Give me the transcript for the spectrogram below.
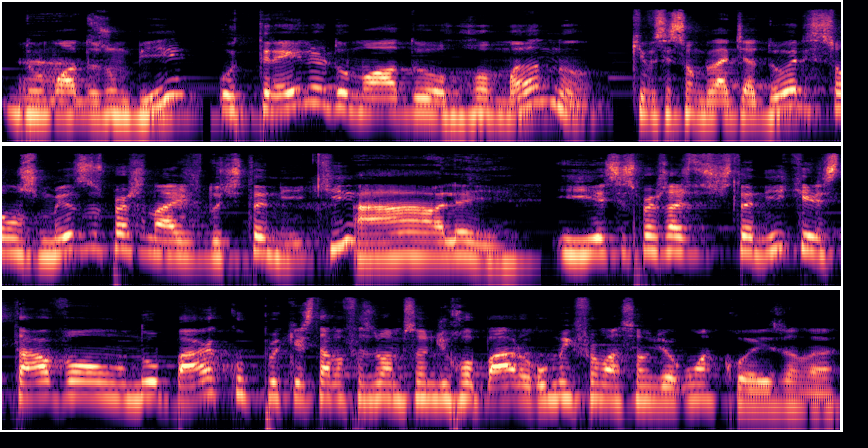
do Ah. modo zumbi. O trailer do modo romano, que vocês são gladiadores, são os mesmos personagens do Titanic. Ah, olha aí. E esses personagens do Titanic, eles estavam no barco porque eles estavam fazendo uma missão de roubar alguma informação de alguma coisa lá.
